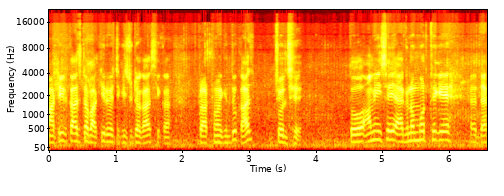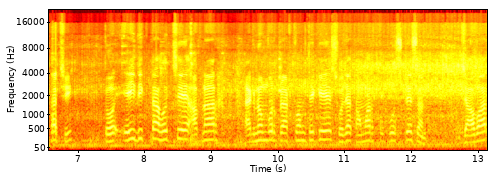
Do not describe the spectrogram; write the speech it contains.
মাটির কাজটা বাকি রয়েছে, কিছুটা কাজ সে প্ল্যাটফর্মে কিন্তু কাজ চলছে। তো আমি সেই এক নম্বর থেকে দেখাচ্ছি। তো এই দিকটা হচ্ছে আপনার এক নম্বর প্ল্যাটফর্ম থেকে সোজা কামারপুকুর স্টেশন যাওয়ার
